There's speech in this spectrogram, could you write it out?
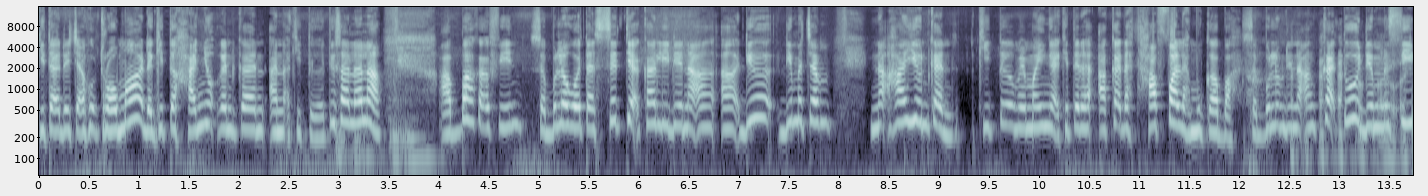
kita ada childhood trauma dan kita hanyutkan kan anak kita. Itu salah lah. Abah Kak Fin sebelum rotan setiap kali dia nak uh, dia dia macam nak hayun kan kita memang ingat kita dah akak dah hafal lah muka abah. Sebelum dia nak angkat tu dia mesti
